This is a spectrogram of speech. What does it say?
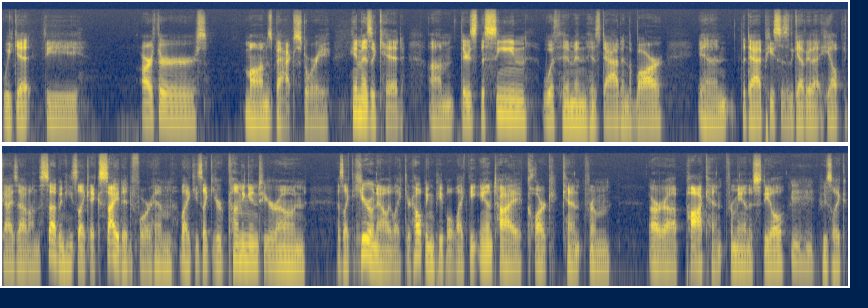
We get the Arthur's mom's backstory, him as a kid. Um, there's the scene with him and his dad in the bar, and the dad pieces together that he helped the guys out on the sub, and he's like excited for him. Like he's like, You're coming into your own as like a hero now. Like you're helping people, like the anti Clark Kent from, or uh, Pa Kent from Man of Steel, Mm-hmm. who's like,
